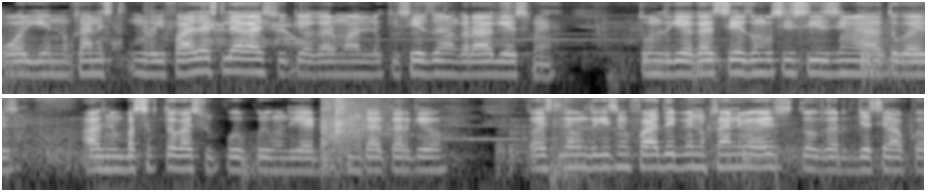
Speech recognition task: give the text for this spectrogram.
और ये नुकसान इस मतलब कि फ़ायदा इसलिए आएगा क्योंकि अगर मान लो कि सेफ़ जोन अगर आ गया इसमें तो मतलब कि अगर सेफ़ जोन उसी सी में आया तो गैस आप इसमें बच सकते हो गैस पूरी पूरी मतलब एडमिशन कर करके। तो इसलिए मतलब कि इसमें फ़ायदे भी नुकसान भी गए तो अगर जैसे आपका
